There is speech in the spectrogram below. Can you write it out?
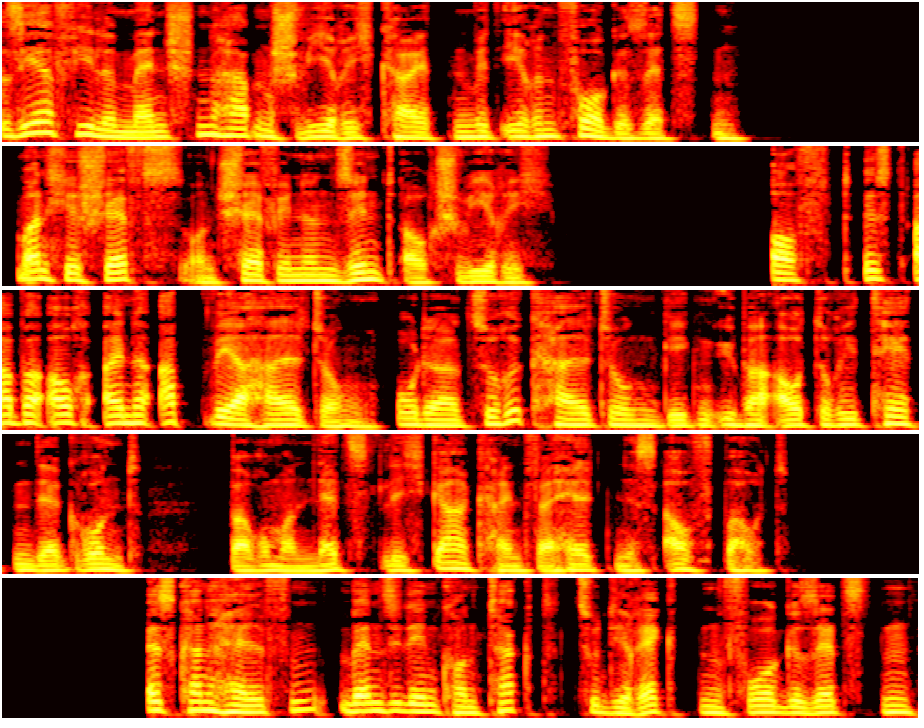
Sehr viele Menschen haben Schwierigkeiten mit ihren Vorgesetzten. Manche Chefs und Chefinnen sind auch schwierig. Oft ist aber auch eine Abwehrhaltung oder Zurückhaltung gegenüber Autoritäten der Grund, warum man letztlich gar kein Verhältnis aufbaut. Es kann helfen, wenn Sie den Kontakt zu direkten Vorgesetzten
